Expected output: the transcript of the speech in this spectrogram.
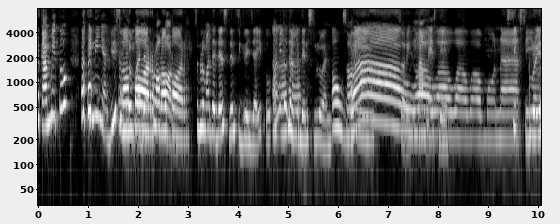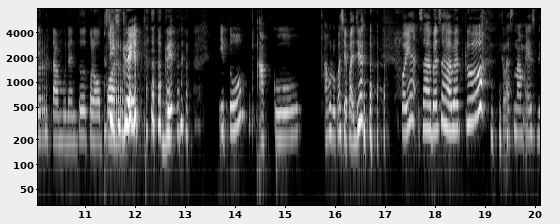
kami tuh ininya jadi sebelum pelopor, ada pelopor pelopor. sebelum ada dance dance di gereja itu kami tuh udah Ah, ah, ah. ngedance duluan Oh sorry wow, Sorry, wow, 6 SD. Wow, wow, wow, Mona, Sixth Tiur, grade. Tambunan tuh pelopor. sixth grade grade itu aku aku lupa siapa aja pokoknya sahabat-sahabatku kelas 6 SD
